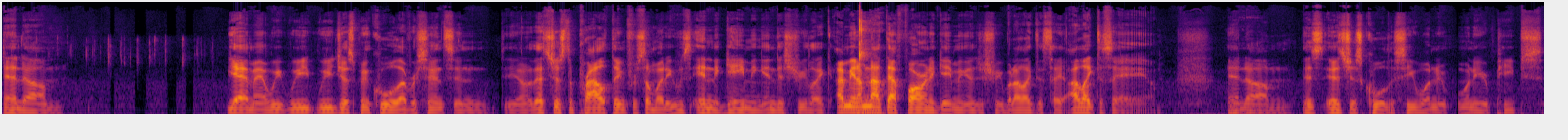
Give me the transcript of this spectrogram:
and um, yeah, man, we we we just been cool ever since, and you know that's just a proud thing for somebody who's in the gaming industry. Like, I mean, I'm not that far in the gaming industry, but I like to say I like to say I am, and um, it's it's just cool to see one one of your peeps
